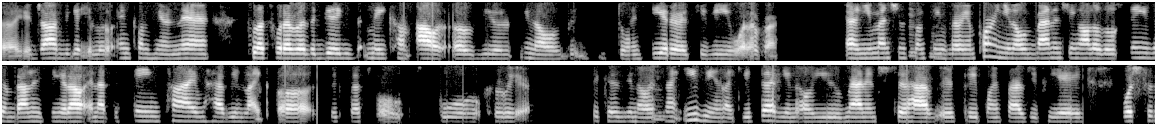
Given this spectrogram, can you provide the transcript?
uh, your job. You get your little income here and there, plus whatever the gigs that may come out of your, you know, doing theater, TV, whatever. And you mentioned something very important, you know, managing all of those things and balancing it out, and at the same time having like a successful school career because you know it's not easy and like you said you know you managed to have your 3.5 GPA which to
